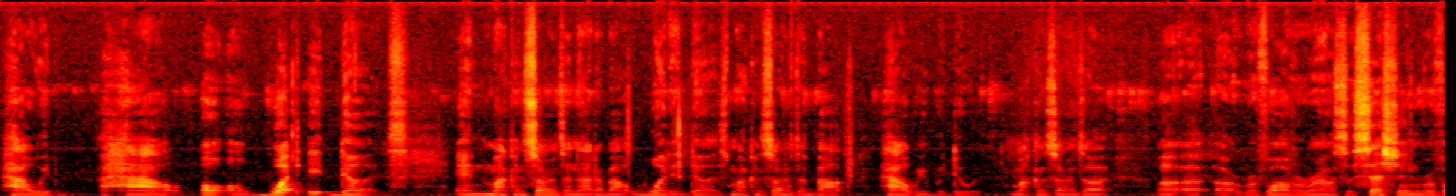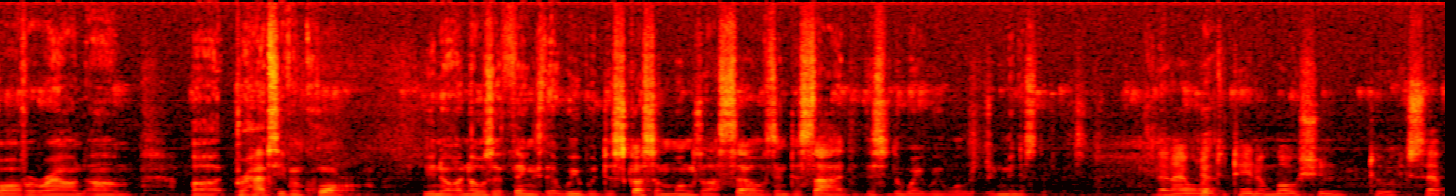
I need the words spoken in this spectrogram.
how it, how, or, or what it does. And my concerns are not about what it does, my concerns are about how we would do it. My concerns are, uh, uh, uh, revolve around secession, revolve around, um, uh, perhaps even quorum. You know, and those are things that we would discuss amongst ourselves and decide that this is the way we will administer this. then I will Yeah. entertain a motion to accept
